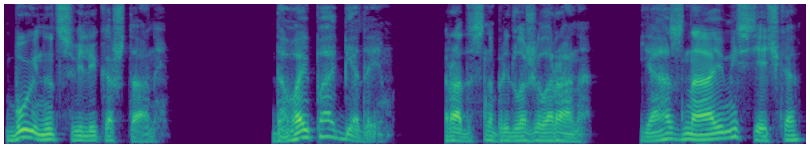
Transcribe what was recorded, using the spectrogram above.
буйно цвели каштаны. «Давай пообедаем», — радостно предложила Рана. «Я знаю местечко».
